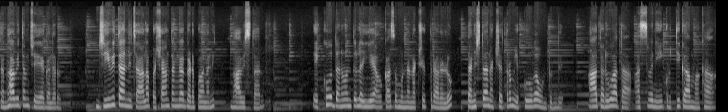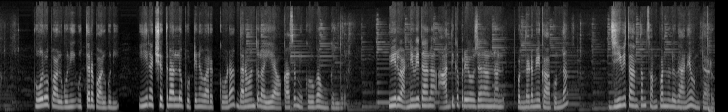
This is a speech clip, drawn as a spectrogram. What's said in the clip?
ప్రభావితం చేయగలరు. జీవితాన్ని చాలా ప్రశాంతంగా గడపాలని భావిస్తారు. ఎక్కువ ధనవంతులు అయ్యే అవకాశం ఉన్న నక్షత్రాలలో తనిష్ట నక్షత్రం ఎక్కువగా ఉంటుంది. ఆ తరువాత అశ్వని కృత్తిక మఖ పూర్వ పాల్గొని ఉత్తర పాల్గొని ఈ నక్షత్రాల్లో పుట్టిన వారికి కూడా ధనవంతులు అయ్యే అవకాశం ఎక్కువగా ఉంటుంది. వీరు అన్ని విధాల ఆర్థిక ప్రయోజనాలను పొందడమే కాకుండా జీవితాంతం సంపన్నులుగానే ఉంటారు.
